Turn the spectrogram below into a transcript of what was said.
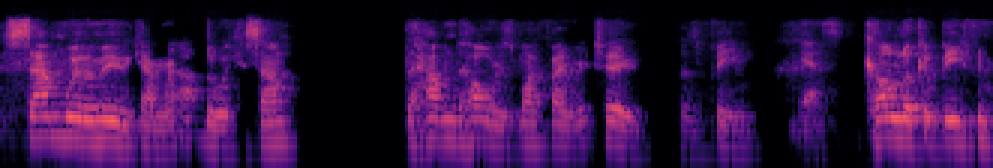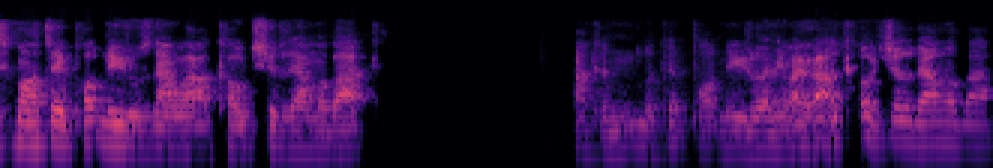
Sam with a movie camera at the Wicker Sam. The Have and to Hold is my favourite too, as a theme. Yes. Can't look at beef and tomato pot noodles now without a cold shudder down my back. I couldn't look at pot noodle anyway without a cold shudder down my back.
